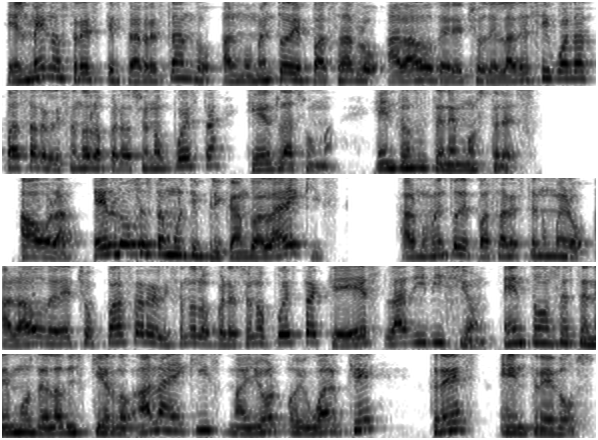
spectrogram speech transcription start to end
el menos 3 está restando. Al momento de pasarlo al lado derecho de la desigualdad pasa realizando la operación opuesta que es la suma. Entonces tenemos 3. Ahora, el 2 está multiplicando a la x. Al momento de pasar este número al lado derecho pasa realizando la operación opuesta que es la división. Entonces tenemos del lado izquierdo a la x mayor o igual que 3 entre 2.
